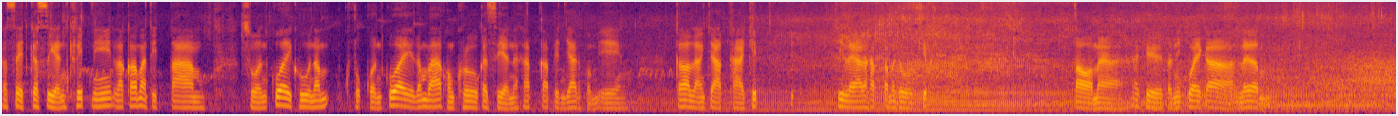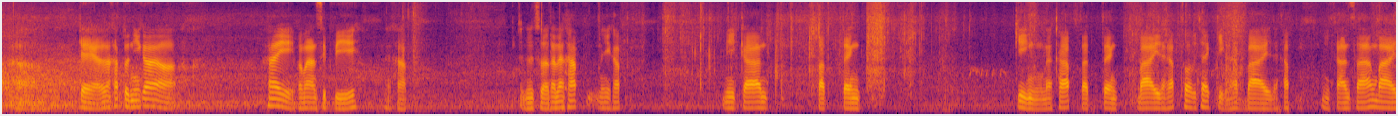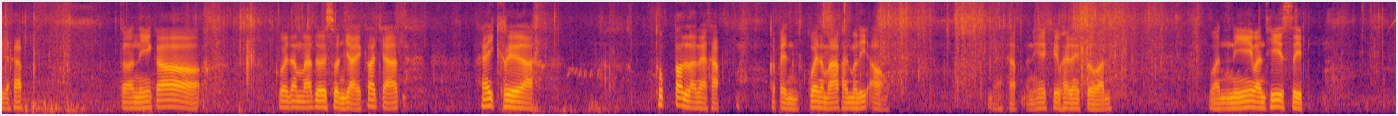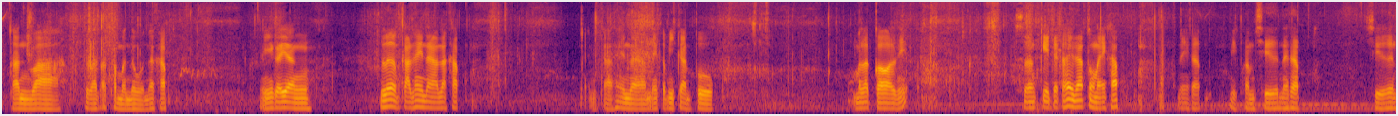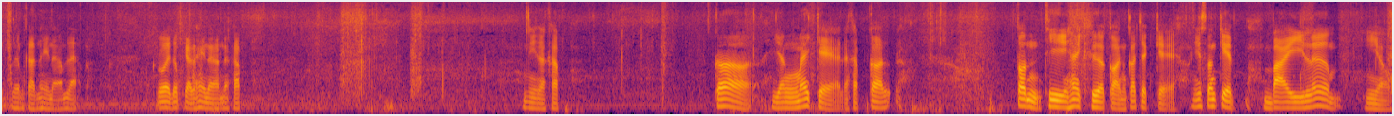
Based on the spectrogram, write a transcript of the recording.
เกษตรเกษียณคลิปนี้แล้วก็มาติดตามสวนกล้วยครูน้ำสวนกล้วยน้ำว้าของครูเกษียณนะครับ ก็เป็นญาติผมเอง ก็หลังจากถ่ายคลิปที่แล้วนะครับ ก็มาดูคลิปต่อมาก็คือตอนนี้กล้วยก็เริ่มแก่แล้วนะครับ ตัวนี้ก็ให้ประมาณ 10หวีนะครับดูสวนกันนะครับนี่ครับ มีการตัดแต่ง กิ่งนะครับ ตัดแต่งใบนะครับโทษไม่ใช่กิ่งนะครับใบนะครับ มีการสร้างใบนะครับ ตอนนี้ก็กล้วยน้ำว้าโดยส่วนใหญ่ก็จะให้เครือทุกต้นแล้วนะครับ ก็เป็นกล้วยน้ำว้าพันธุ์มะลิอ่องนะครับ อันนี้ก็คือภายในสวน วันนี้วันที่ 10ธันวาเป็นวันรัฐธรรมนูญนะครับอันนี้ก็ยังเริ่มการให้น้ำนะครับ มีการให้น้ำเนี่ยก็มีการปลูกมะละกออันนี้สังเกตจะให้น้ำตรงไหนครับนี่ครับมีความชื้นนะครับ ชื้นเริ่มการให้น้ำแล้วกล้วยเริ่มการให้น้ำนะครับ นี่นะครับ ก็ยังไม่แก่นะครับก็ ต้นที่ให้เครือก่อนก็จะแก่ นี่สังเกตใบเริ่มเหี่ยว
